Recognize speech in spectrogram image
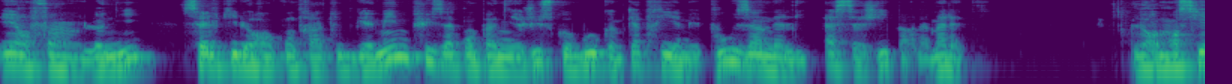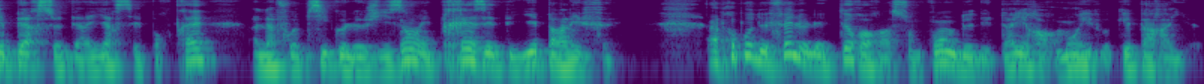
Et enfin, Lonnie, celle qui le rencontra toute gamine, puis accompagna jusqu'au bout comme quatrième épouse un Ali assagi par la maladie. Le romancier perce derrière ses portraits, à la fois psychologisants et très étayés par les faits. À propos de faits, le lecteur aura son compte de détails rarement évoqués par ailleurs.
